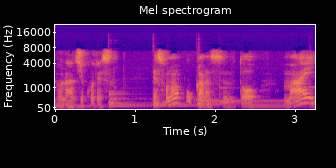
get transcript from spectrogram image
同じ子です。でその子からすると毎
